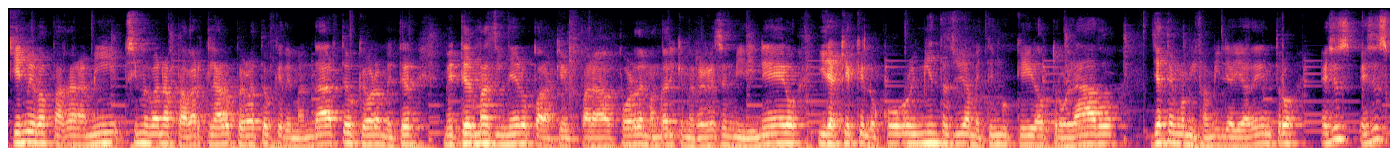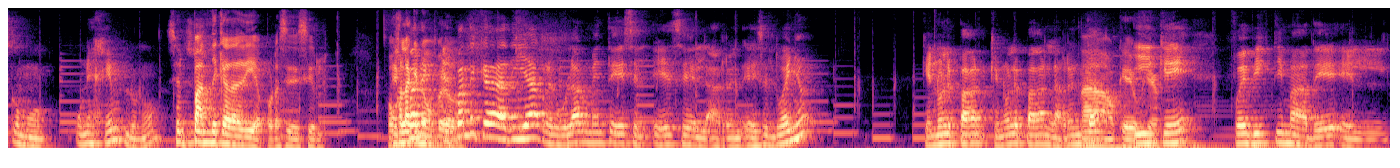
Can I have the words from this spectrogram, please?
¿Quién me va a pagar a mí? Sí me van a pagar, claro, pero ahora tengo que demandar, tengo que ahora meter, meter más dinero para, que, para poder demandar y que me regresen mi dinero, y de aquí a que lo cobro, y mientras yo ya me tengo que ir a otro lado, ya tengo a mi familia ahí adentro. Eso es, eso es como un ejemplo, ¿no? Es el pan de cada día, por así decirlo. El Ojalá pan que de- no, pero. El pan de cada día regularmente es el, es el, es el dueño que no le pagan, que no le pagan la renta Ah, ok, ok, y que fue víctima de el,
